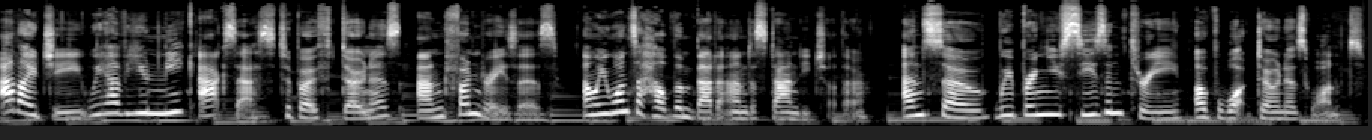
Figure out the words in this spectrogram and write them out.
At IG, we have unique access to both donors and fundraisers, and we want to help them better understand each other. And so, we bring you season three of What Donors Want,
